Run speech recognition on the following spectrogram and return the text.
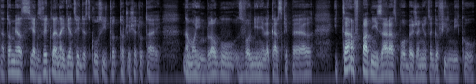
natomiast jak zwykle najwięcej dyskusji to, toczy się tutaj na moim blogu zwolnienielekarskie.pl i tam wpadnij zaraz po obejrzeniu tego filmiku.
